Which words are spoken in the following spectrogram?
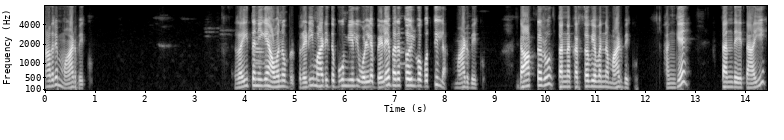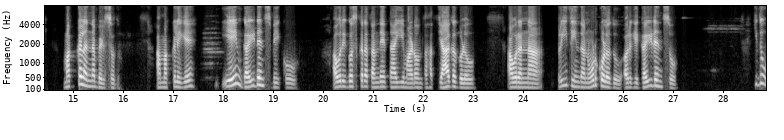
ಆದ್ರೆ ಮಾಡಬೇಕು. ರೈತನಿಗೆ ಅವನು ರೆಡಿ ಮಾಡಿದ್ದ ಭೂಮಿಯಲ್ಲಿ ಒಳ್ಳೆ ಬೆಳೆ ಬರುತ್ತೋ ಇಲ್ವೋ ಗೊತ್ತಿಲ್ಲ. ಮಾಡ್ಬೇಕು. ಡಾಕ್ಟರು ತನ್ನ ಕರ್ತವ್ಯವನ್ನ ಮಾಡಬೇಕು. ಹಂಗೆ ತಂದೆ ತಾಯಿ ಮಕ್ಕಳನ್ನ ಬೆಳೆಸೋದು. ಆ ಮಕ್ಕಳಿಗೆ ಏನ್ ಗೈಡೆನ್ಸ್ ಬೇಕು? ಅವರಿಗೋಸ್ಕರ ತಂದೆ ತಾಯಿ ಮಾಡುವಂತಹ ತ್ಯಾಗಗಳು, ಅವರನ್ನ ಪ್ರೀತಿಯಿಂದ ನೋಡ್ಕೊಳ್ಳೋದು, ಅವರಿಗೆ ಗೈಡೆನ್ಸು ಇದು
